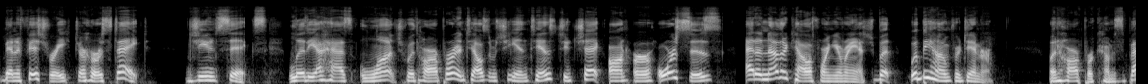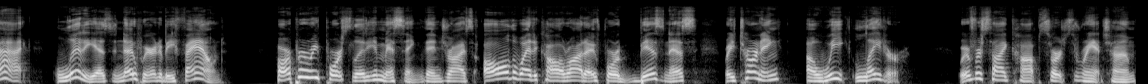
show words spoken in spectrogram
beneficiary to her estate. June 6. Lydia has lunch with Harper and tells him she intends to check on her horses at another California ranch, but would be home for dinner. When Harper comes back, Lydia is nowhere to be found. Harper reports Lydia missing, then drives all the way to Colorado for business, returning a week later. Riverside cops search the ranch home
